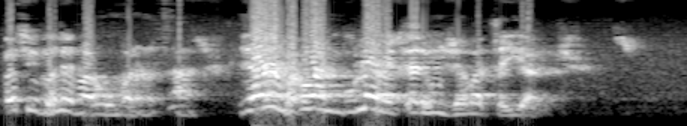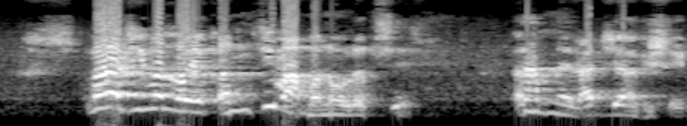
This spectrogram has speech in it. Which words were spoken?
પછી ભલે મારું મરણ થાય. જયારે ભગવાન બોલાવે ત્યારે હું જવા તૈયાર છું. મારા જીવનનો એક અંતિમ આ મનોરથ છે. રામને રાજ્યાભિષેક.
